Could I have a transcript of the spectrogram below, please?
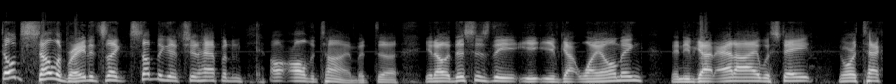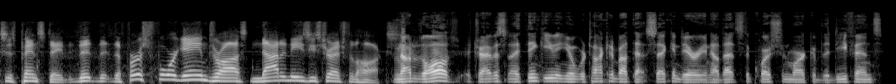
don't celebrate. It's like something that should happen all, all the time. But uh, you know, this is the you, you've got Wyoming, then you've got at Iowa State, North Texas, Penn State. The, the, the first four games, Ross, not an easy stretch for the Hawks. Not at all, Travis. And I think even you know we're talking about that secondary and how that's the question mark of the defense.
